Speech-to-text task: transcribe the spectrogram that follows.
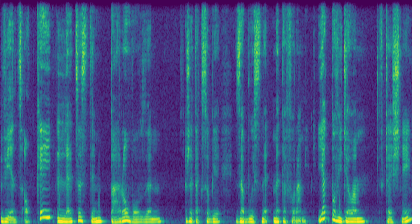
więc okej, okay, lecę z tym parowozem, że tak sobie zabłysnę metaforami. Jak powiedziałam wcześniej,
